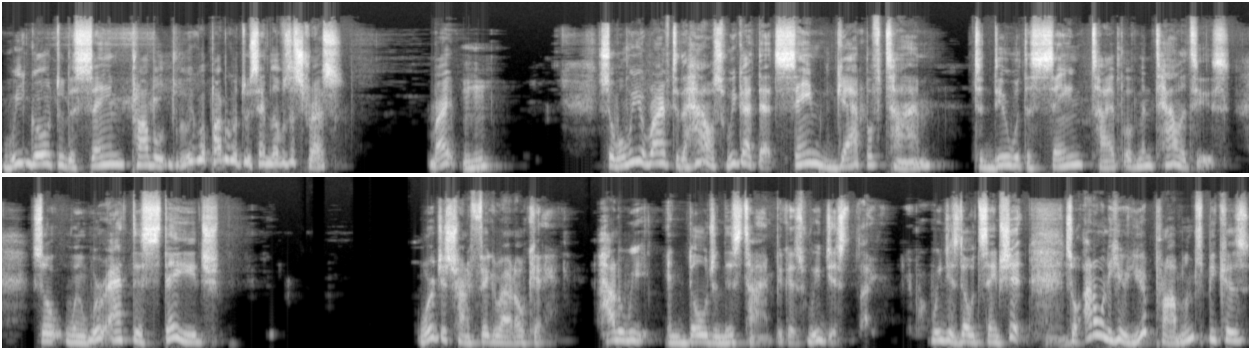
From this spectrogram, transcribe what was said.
we go through the same problem. we will probably go through the same levels of stress, right? Mm-hmm. So when we arrive to the house, we got that same gap of time to deal with the same type of mentalities. So when we're at this stage, we're just trying to figure out, okay, how do we indulge in this time? Because we just like we just dealt with the same shit. Mm-hmm. So I don't want to hear your problems because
